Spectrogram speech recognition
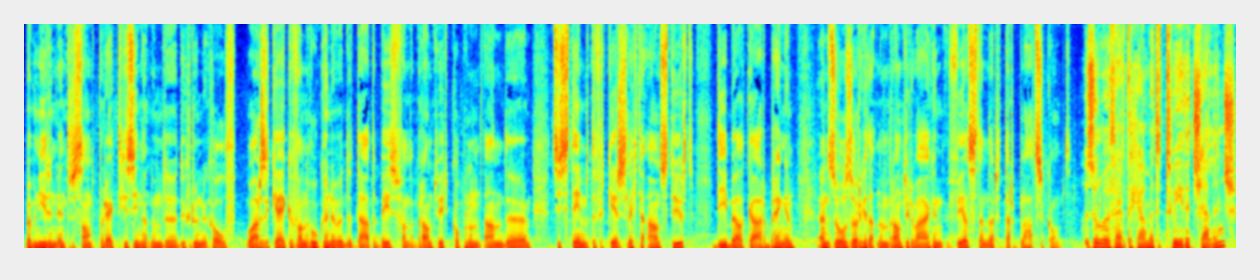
We hebben hier een interessant project gezien, dat noemde de Groene Golf, waar ze kijken van hoe kunnen we de database van de brandweer koppelen aan de, het systeem dat de verkeerslichten aanstuurt, die bij elkaar brengen en zo zorgen dat een brandweerwagen veel sneller ter plaatse komt. Zullen we verder gaan met de tweede challenge?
